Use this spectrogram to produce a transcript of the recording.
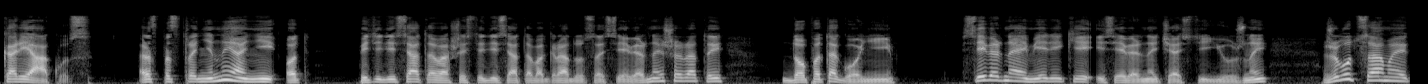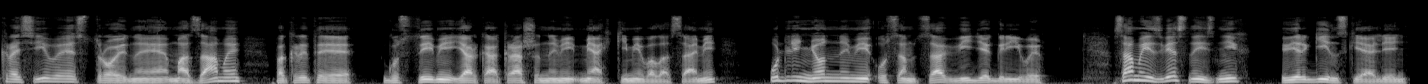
кориакус. Распространены они от 50-60 градуса северной широты до Патагонии. В Северной Америке и северной части Южной живут самые красивые стройные мазамы, покрытые густыми ярко окрашенными мягкими волосами, удлиненными у самца в виде гривы. Самый известный из них – виргинский олень,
